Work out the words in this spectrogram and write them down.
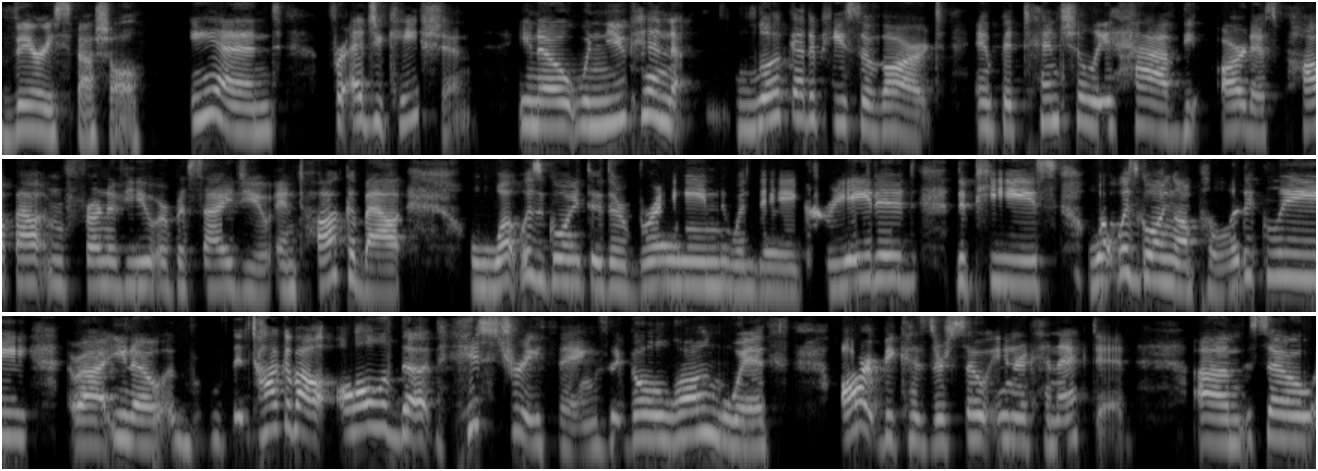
very special and for education. You know, when you can look at a piece of art and potentially have the artist pop out in front of you or beside you and talk about what was going through their brain when they created the piece, what was going on politically, uh, you know, talk about all of the history things that go along with art because they're so interconnected. Um, so,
